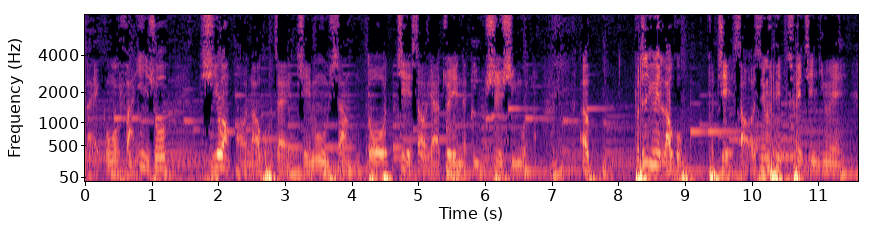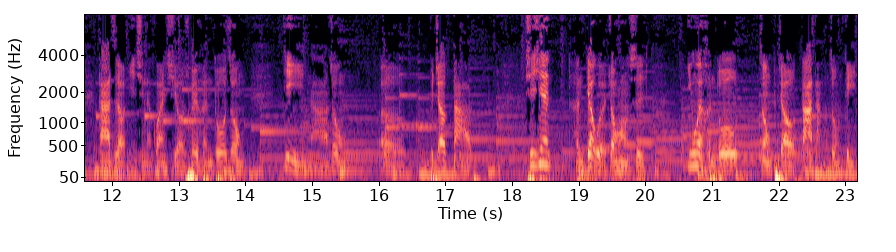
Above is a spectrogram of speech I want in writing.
来跟我反映说，希望哦老虎在节目上多介绍一下最近的影视新闻啊。呃，不是因为老虎不介绍，而是因为最近因为大家知道疫情的关系哦，所以很多这种电影啊，这种呃比较大。其实现在很吊诡的状况是，因为很多这种比较大档的这种电影，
